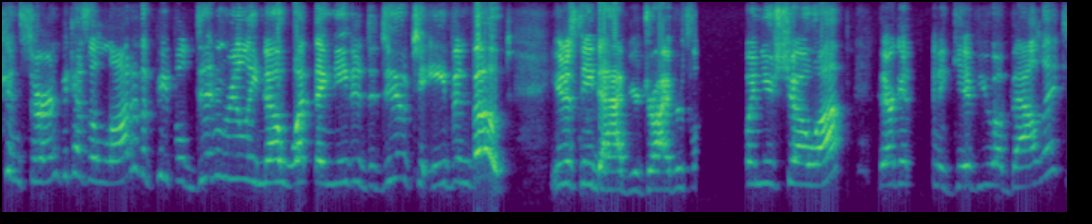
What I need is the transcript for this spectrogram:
concerned because a lot of the people didn't really know what they needed to do to even vote. You just need to have your driver's license when you show up. They're going to give you a ballot.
